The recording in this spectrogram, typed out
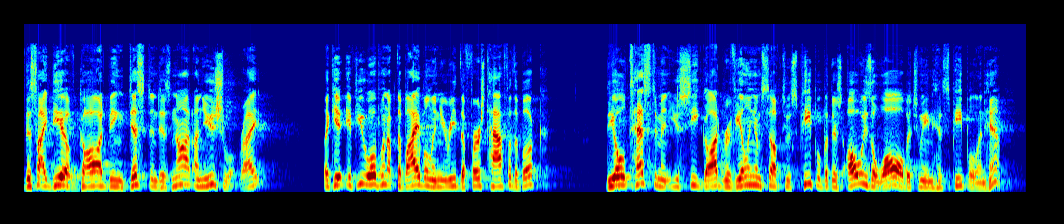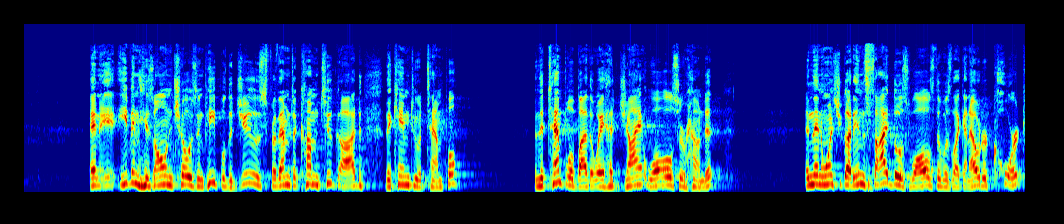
this idea of God being distant is not unusual, right? Like if you open up the Bible and you read the first half of the book, the Old Testament, you see God revealing himself to his people, but there's always a wall between his people and him. And even his own chosen people, the Jews, for them to come to God, they came to a temple. And the temple, by the way, had giant walls around it. And then once you got inside those walls, there was like an outer court.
